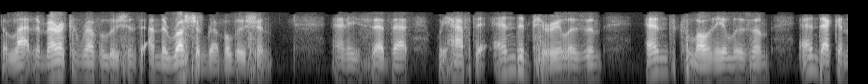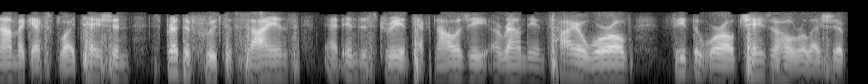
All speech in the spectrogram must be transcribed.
the Latin American revolutions, and the Russian Revolution. And he said that we have to end imperialism, end colonialism, end economic exploitation, spread the fruits of science and industry and technology around the entire world, feed the world, change the whole relationship.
